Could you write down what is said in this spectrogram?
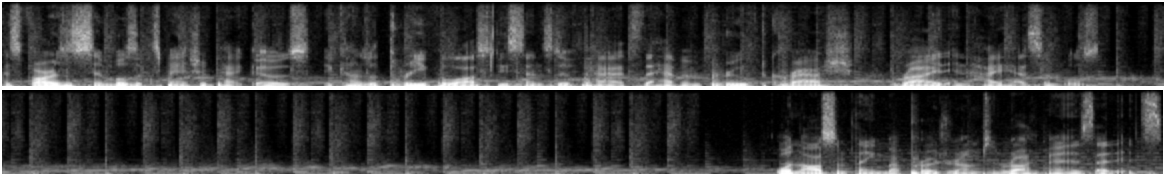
As far as the Cymbals expansion pack goes, it comes with three velocity sensitive pads that have improved crash, ride, and hi-hat cymbals. One awesome thing about Pro Drums and Rock Band is that it's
